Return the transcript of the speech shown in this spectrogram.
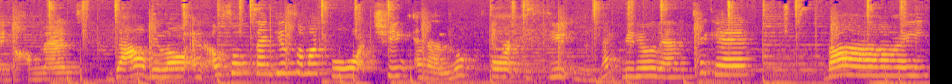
and comment down below and also thank you so much for watching and I look forward to see you in the next video then. Take care. Bye.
